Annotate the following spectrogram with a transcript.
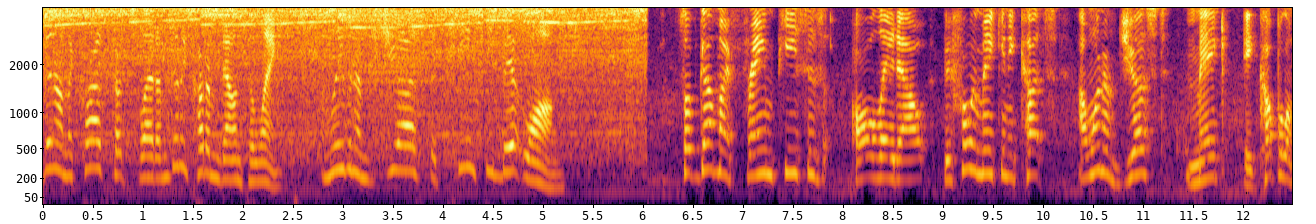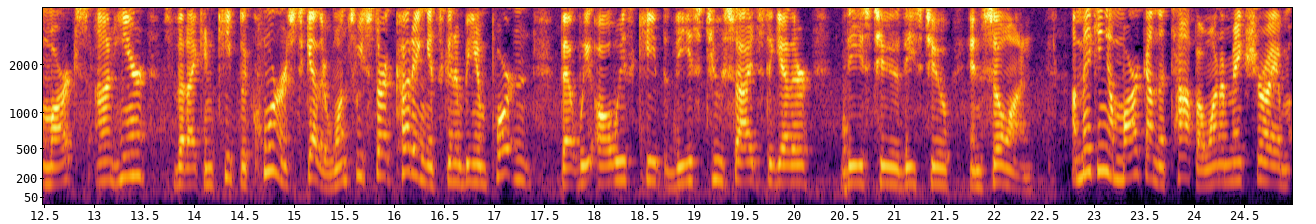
Then on the crosscut sled, I'm going to cut them down to length. I'm leaving them just a teensy bit long. So I've got my frame pieces all laid out. Before we make any cuts, I want to just make a couple of marks on here so that I can keep the corners together. Once we start cutting, it's going to be important that we always keep these two sides together, these two, these two, and so on. I'm making a mark on the top. I want to make sure I am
